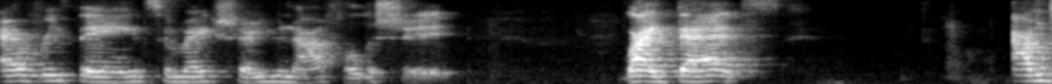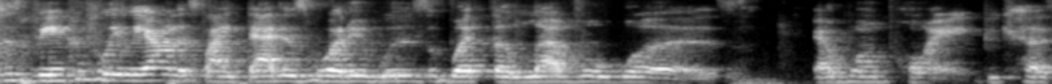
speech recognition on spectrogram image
everything to make sure you're not full of shit. Like, that's I'm just being completely honest. Like that is what it was, what the level was at one point, because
